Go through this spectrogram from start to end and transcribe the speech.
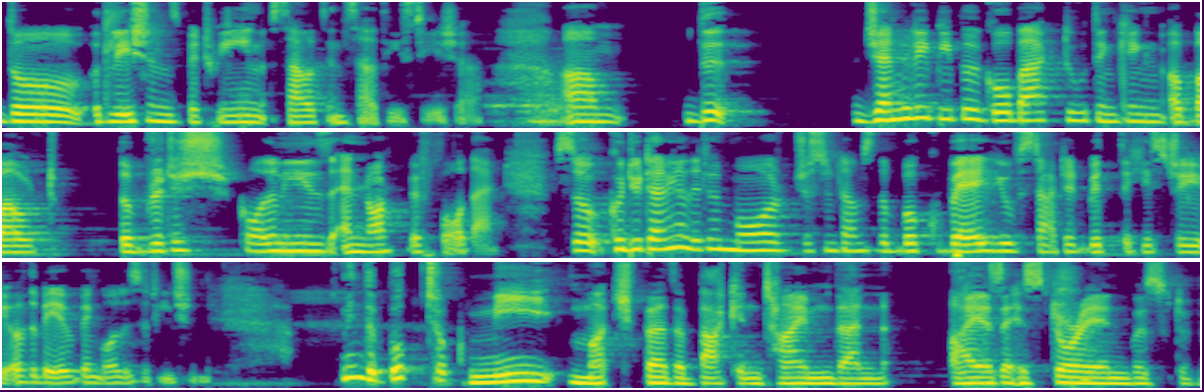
the relations between South and Southeast Asia, um, the generally people go back to thinking about the British colonies and not before that. So, could you tell me a little more, just in terms of the book, where you've started with the history of the Bay of Bengal as a region? I mean, the book took me much further back in time than I, as a historian, was sort of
